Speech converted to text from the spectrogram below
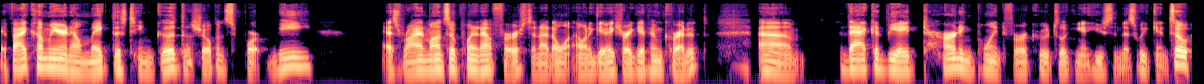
If I come here and I'll make this team good, they'll show up and support me." As Ryan Monso pointed out first, and I don't want I want to make sure I give him credit. Um, that could be a turning point for recruits looking at Houston this weekend. So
